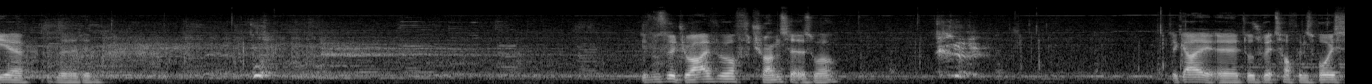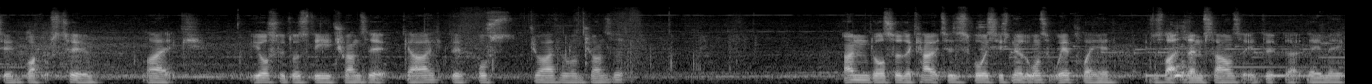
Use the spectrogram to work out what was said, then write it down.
Yeah, him. He does the driver off transit as well. The guy uh, does Richtofen's voice in Black Ops 2. Like, he also does the transit guy, the bus driver on transit. And also the characters' voices, you know, the ones that we're playing. It's does like them sounds that, it, that they make.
